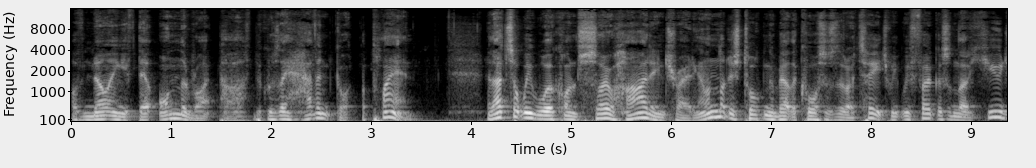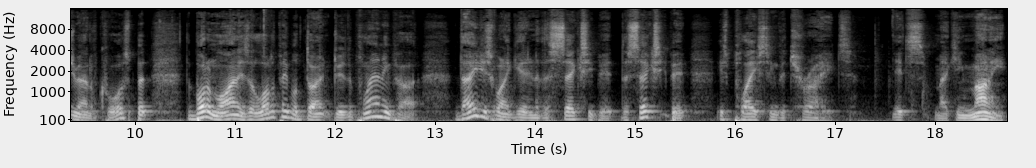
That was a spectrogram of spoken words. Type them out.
of knowing if they're on the right path because they haven't got a plan. Now, that's what we work on so hard in trading. And I'm not just talking about the courses that I teach. We, we focus on that a huge amount, of course. But the bottom line is a lot of people don't do the planning part. They just want to get into the sexy bit. The sexy bit is placing the trades. It's making money.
